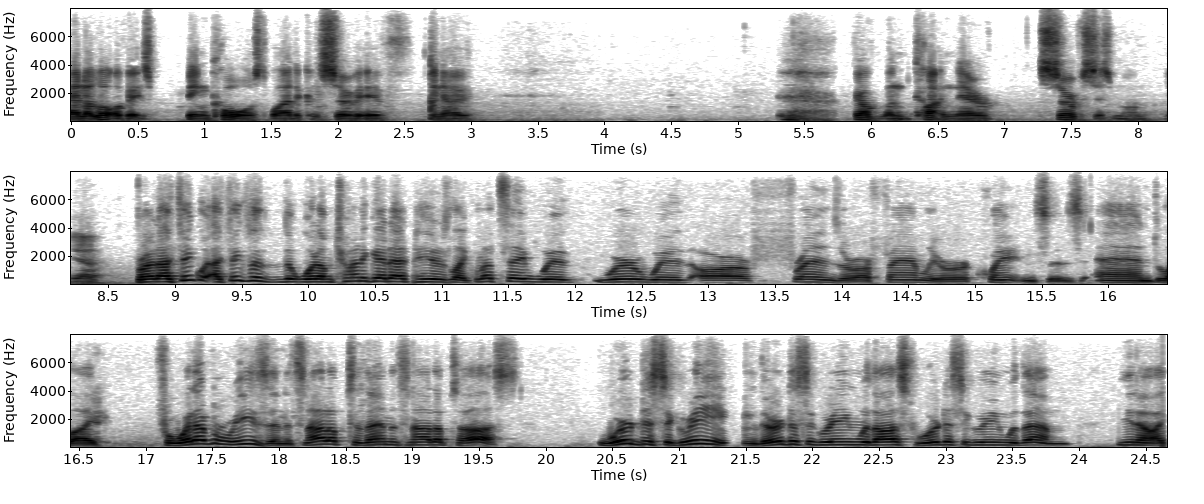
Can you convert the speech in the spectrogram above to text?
and a lot of it's being caused by the conservative, you know, government cutting their services, man. Yeah. Right. I think I think that, that what I'm trying to get at here is like, let's say with we're with our friends or our family or acquaintances, and like for whatever reason, it's not up to them. It's not up to us. We're disagreeing. They're disagreeing with us. We're disagreeing with them. You know,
